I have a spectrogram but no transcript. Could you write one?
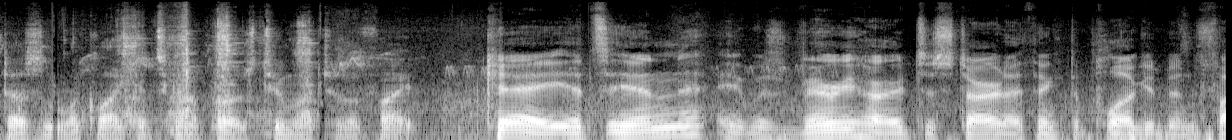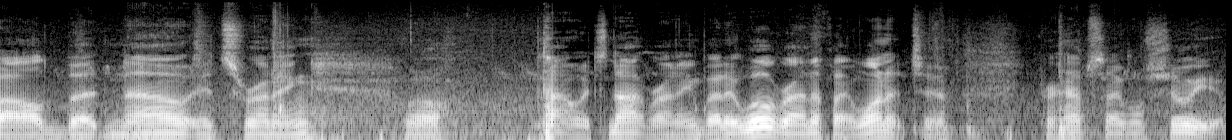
doesn't look like it's going to pose too much of a fight. Okay, it's in. It was very hard to start. I think the plug had been fouled, but now it's running. Well, now it's not running, but it will run if I want it to. Perhaps I will show you.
